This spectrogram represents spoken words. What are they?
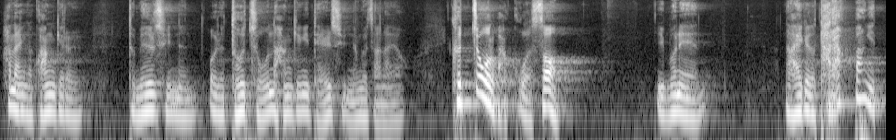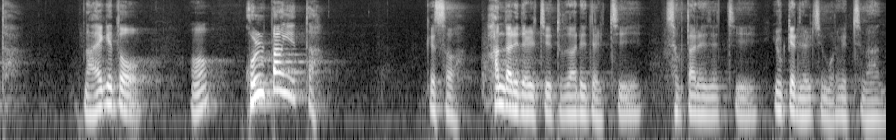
하나님과 관계를 더 맺을 수 있는 오히려 더 좋은 환경이 될 수 있는 거잖아요. 그쪽으로 바꾸어서 이번엔 나에게도 다락방이 있다. 나에게도 어? 골방이 있다. 그래서 한 달이 될지 두 달이 될지 석 달이 될지 육 개월이 될지 모르겠지만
